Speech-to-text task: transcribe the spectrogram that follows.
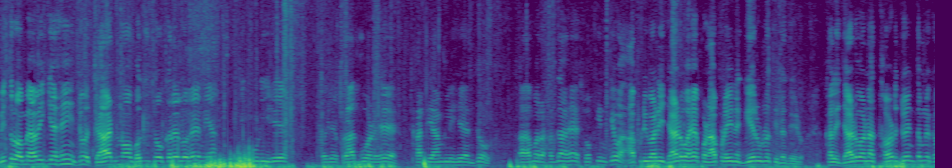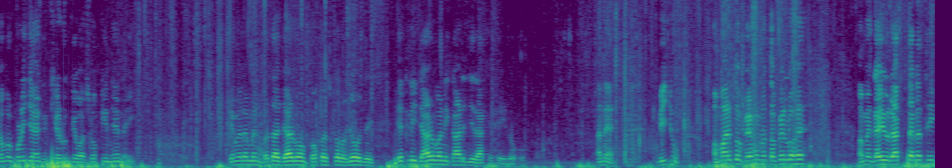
મિત્રો, અમે આવી ગયા અહીં જો ઝાડનો બગીચો કરેલો છે ત્યાં ચીકુડી છે પછી પ્રાગવડ છે ખાટી આંબલી છે જો, આ અમારા હગા છે શોખીન કેવા. આપણી વાળી ઝાડવા છે પણ આપણે એને ગેરું નથી લગાડ્યો. ખાલી ઝાડવાના થડ જોઈને તમને ખબર પડી જાય કે ખેડૂત કેવા શોખીન છે નહીં કેમેરામેન, બધા ઝાડવામાં ફોકસ કરો, જોવો જોઈએ એટલી ઝાડવાની કાળજી રાખે છે એ લોકો. અને બીજું, અમારે તો ભેહુંનો તબેલો છે અમે ગાયું રાખતા નથી.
